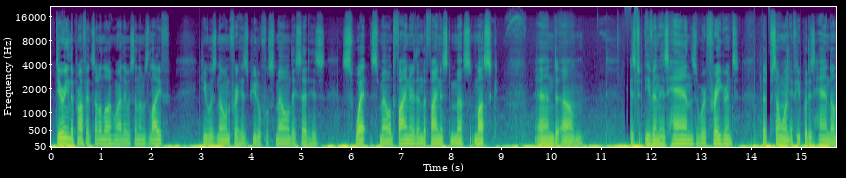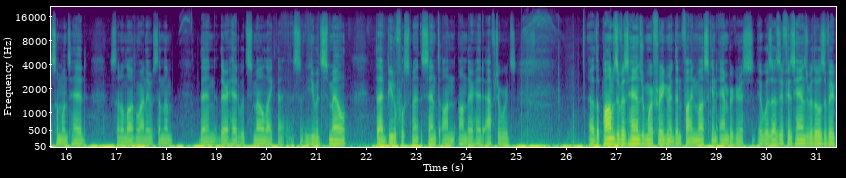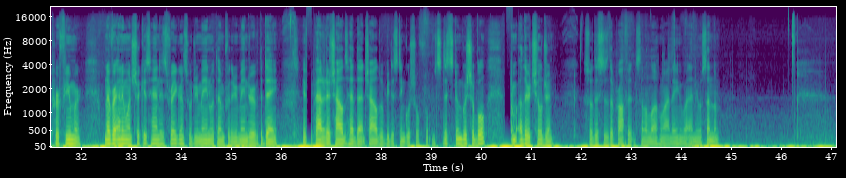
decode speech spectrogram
During the Prophet wasallam's life, he was known for his beautiful smell. They said his sweat smelled finer than the finest mus- musk, and um, his, even his hands were fragrant. That if someone, if he put his hand on someone's head, sallallahu alaihi wasallam, then their head would smell like that. So you would smell that beautiful sm- scent on on their head afterwards. Uh, the palms of his hands were more fragrant than fine musk and ambergris. It was as if his hands were those of a perfumer. Whenever anyone shook his hand, his fragrance would remain with them for the remainder of the day. If he patted a child's head, that child would be distinguishable, from other children. So this is the Prophet sallallahu alaihi wasallam.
